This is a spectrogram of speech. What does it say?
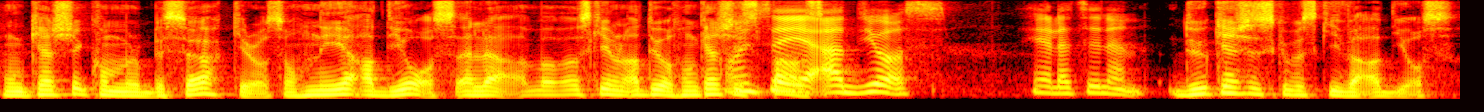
Hon kanske kommer och besöker oss. Hon är adios, eller vad skriver hon? Adios. Hon kanske Hon är spansk. säger adios hela tiden. Du kanske ska beskriva adios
